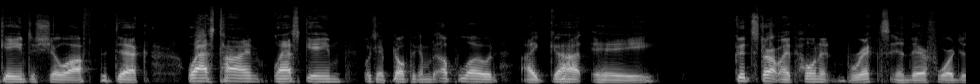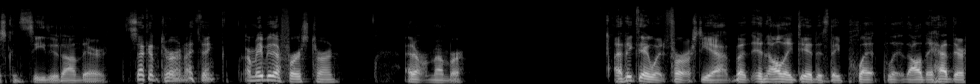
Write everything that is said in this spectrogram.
game to show off the deck. Last time, last game, which I don't think I'm going to upload, I got a good start. My opponent bricked and therefore just conceded on their second turn, I think, or maybe their first turn. I don't remember. I think they went first, yeah. But and all they did is they play, play all they had their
